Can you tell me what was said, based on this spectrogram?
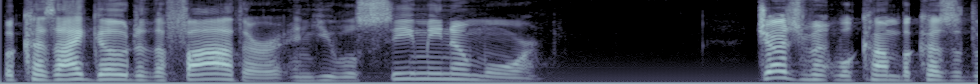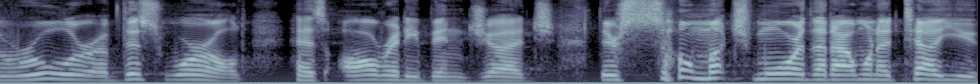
because I go to the Father, and you will see me no more. Judgment will come because of the ruler of this world has already been judged. There's so much more that I want to tell you,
